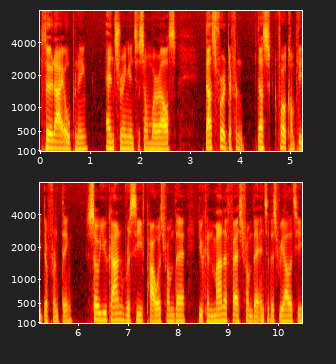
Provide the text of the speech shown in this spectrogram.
Third eye opening, entering into somewhere else. That's for a different, that's for a complete different thing. So you can receive powers from there, you can manifest from there into this reality,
